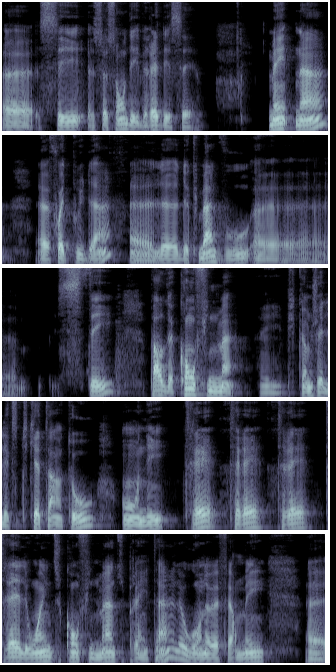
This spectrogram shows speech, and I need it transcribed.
euh, c'est, ce sont des vrais décès. Maintenant, il faut être prudent. le document que vous citez parle de confinement. Et puis, comme je l'expliquais tantôt, on est très, très, très, très loin du confinement du printemps, là, où on avait fermé euh,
